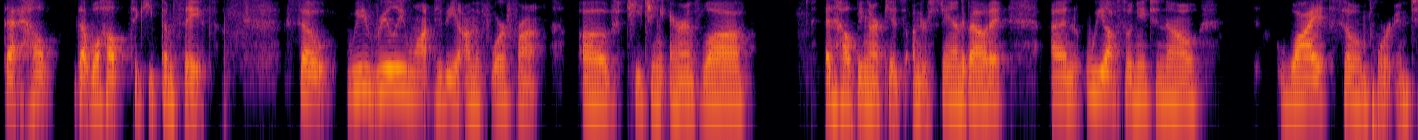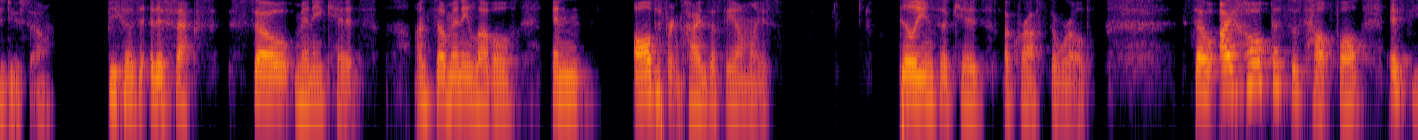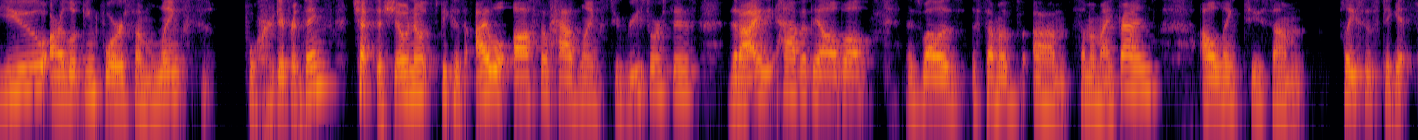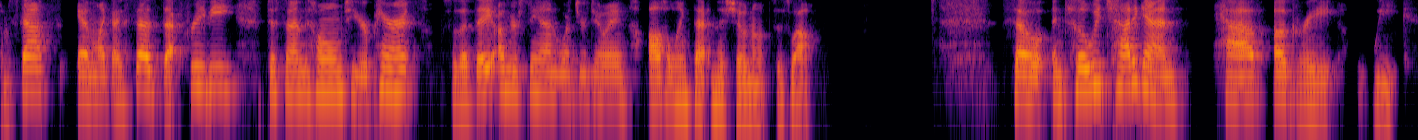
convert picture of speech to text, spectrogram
that help that will help to keep them safe. So we really want to be on the forefront of teaching Erin's Law and helping our kids understand about it. And we also need to know why it's so important to do so because it affects so many kids on so many levels in all different kinds of families, billions of kids across the world. So I hope this was helpful. If you are looking for some links for different things, check the show notes because I will also have links to resources that I have available, as well as some of um, some of my friends. I'll link to some places to get some stats, and like I said, that freebie to send home to your parents so that they understand what you're doing. I'll link that in the show notes as well. So until we chat again, have a great week.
